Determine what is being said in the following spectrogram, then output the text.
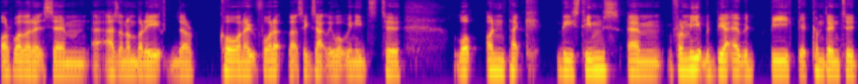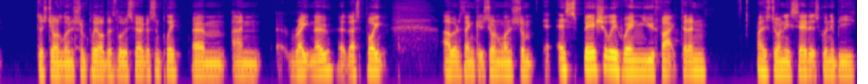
or whether it's um, as a number eight. They're calling out for it. That's exactly what we need to look, unpick these teams. Um, for me, it would be it would be it come down to does John Lundstram play or does Lewis Ferguson play? Um, and right now at this point, I would think it's John Lundstram, especially when you factor in, as Johnny said, it's going to be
